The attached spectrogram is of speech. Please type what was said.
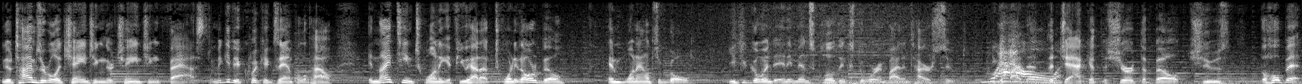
You know, times are really changing. They're changing fast. Let me give you a quick example of how. In 1920, if you had a $20 bill and one ounce of gold, you could go into any men's clothing store and buy an entire suit. You could buy Wow. the, the jacket, the shirt, the belt, shoes, the whole bit.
